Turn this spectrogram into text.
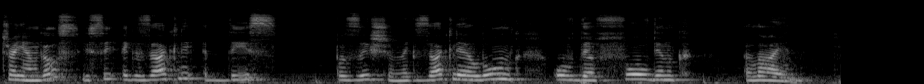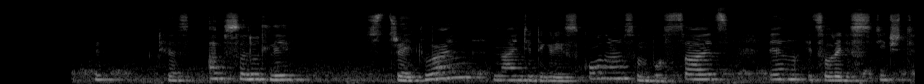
triangles, you see, exactly at this position, exactly along of the folding line. It has absolutely straight line, 90 degrees corners on both sides, and it's already stitched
